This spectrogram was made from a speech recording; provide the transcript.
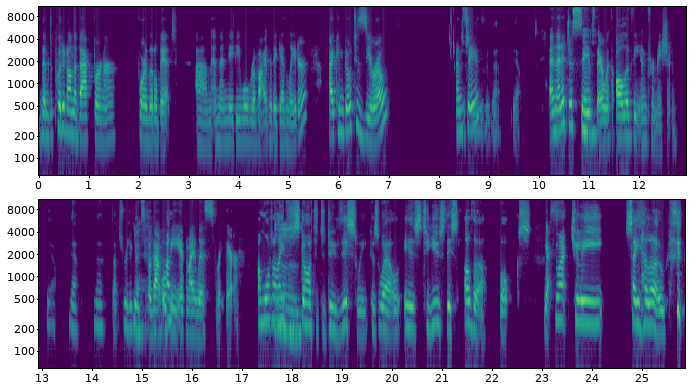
them to put it on the back burner for a little bit, um, and then maybe we'll revive it again later. I can go to zero and save, leave it there. Yeah. and then it just saves Mhm. there with all of the information. Yeah. Yeah. No, that's really good. Yes. So that will And- be in my list right there. And what I've Mm. started to do this week as well is to use this other box Yes. to actually say hello.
